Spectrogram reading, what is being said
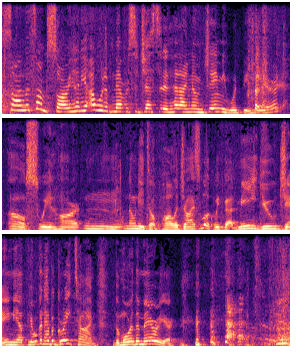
Silas, I'm sorry, honey. I would have never suggested it had I known Jamie would be here. Oh, sweetheart. Mm, no need to apologize. Look, we've got me, you, Jamie up here. We're going to have a great time. The more the merrier.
